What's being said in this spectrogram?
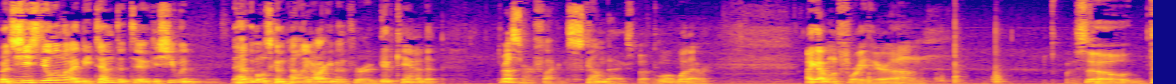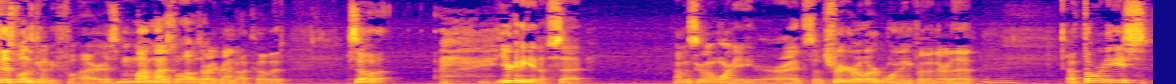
But she's the only one I'd be tempted to because she would have the most compelling argument for a good candidate. The rest of them are fucking scumbags, but whatever. I got one for you here. Um, so this one's going to be fire. It's, might, might as well. I was already around about COVID. So you're going to get upset. I'm just going to warn you here, all right? So, trigger alert warning for the nerdette. Authorities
